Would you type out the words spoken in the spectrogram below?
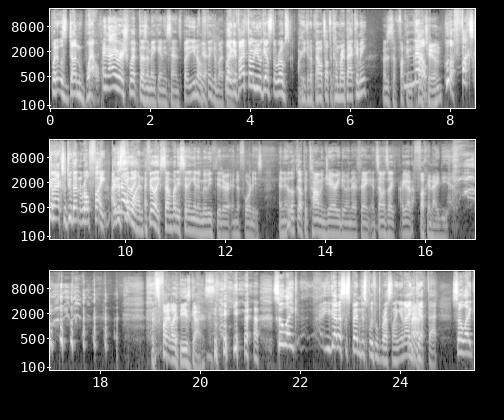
but it was done well. An Irish whip doesn't make any sense, but you don't think about that. Like if I throw you against the ropes, are you gonna bounce off and come right back at me? What is a fucking No. cartoon? Who the fuck's gonna actually do that in a real fight? I just no feel one. like I feel like somebody's sitting in a movie theater in the 40s and they look up at Tom and Jerry doing their thing and someone's like, "I got a fucking idea." Let's fight like these guys. yeah. So like you gotta suspend disbelief with wrestling, and I Yeah. get that. So like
